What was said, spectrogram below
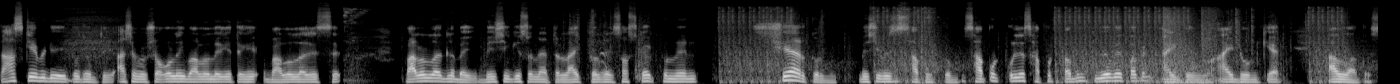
তো আজকের ভিডিও এই পর্যন্তই। আশা করি সকলেই ভালো লেগে থেকে, ভালো লাগেছে। ভালো লাগলে ভাই বেশি কিছু না, একটা লাইক করবেন সাবস্ক্রাইব করবেন শেয়ার করবেন, বেশি বেশি সাপোর্ট করবেন। সাপোর্ট করলে সাপোর্ট পাবেন, কীভাবে পাবেন? I don't I don't care আল্লাহ হাফেজ।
